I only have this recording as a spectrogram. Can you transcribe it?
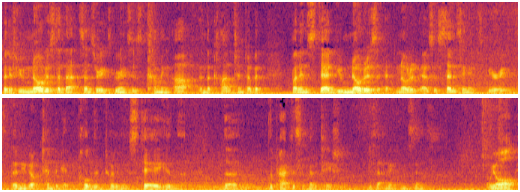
But if you notice that that sensory experience is coming up and the content of it, but instead you notice note it as a sensing experience, then you don't tend to get pulled into it and you stay in the the, the practice of meditation. Does that make sense? We all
